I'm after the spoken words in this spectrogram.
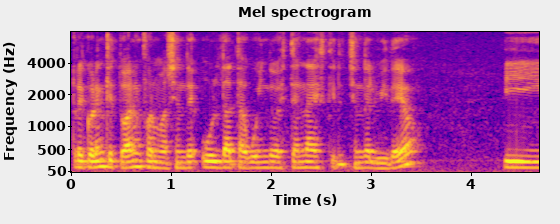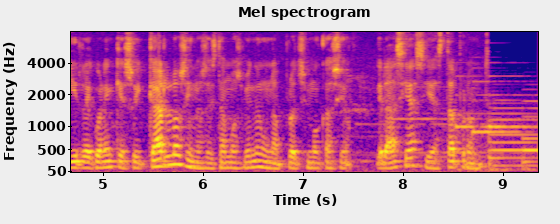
recuerden que toda la información de Data Windows está en la descripción del video y recuerden que soy Carlos y nos estamos viendo en una próxima ocasión. Gracias y hasta pronto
